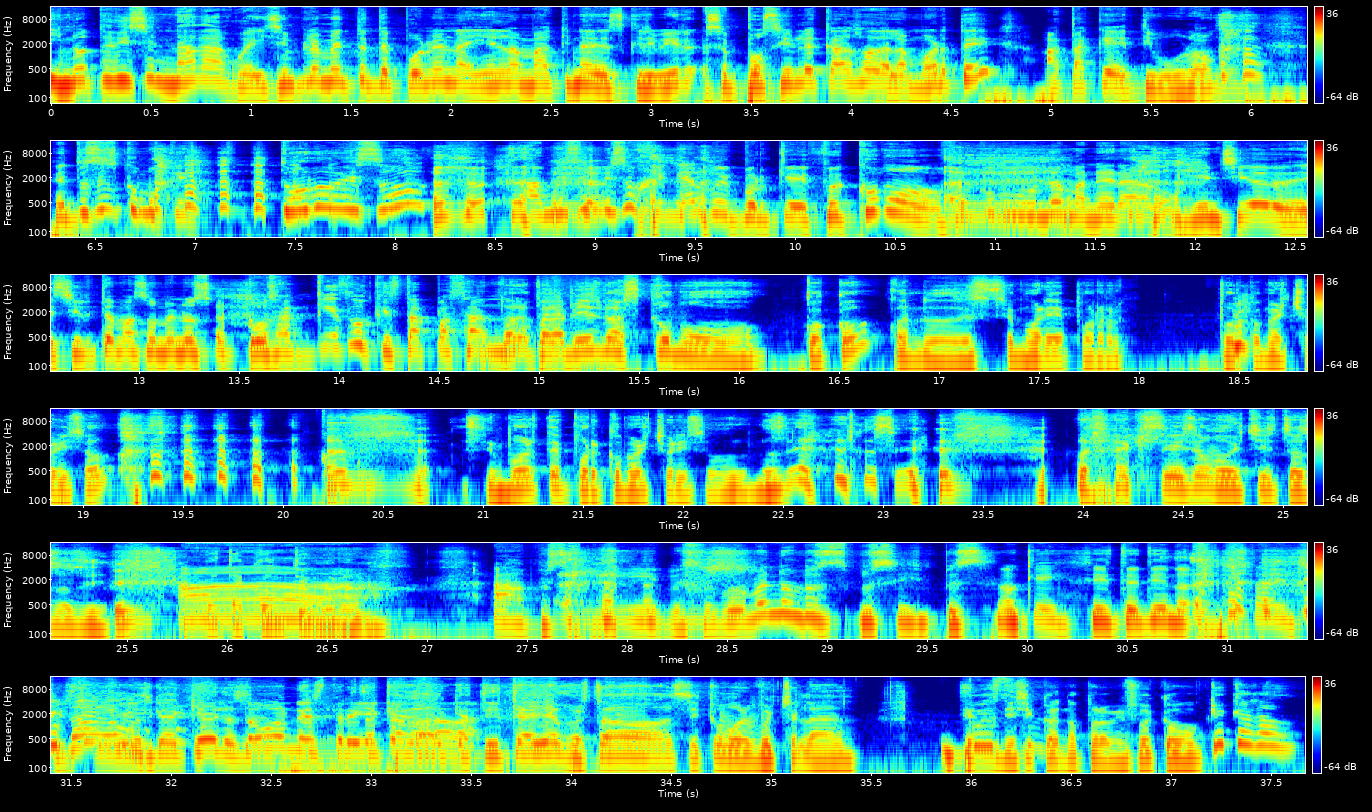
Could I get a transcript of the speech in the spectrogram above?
Y no te dicen nada, güey. Simplemente te ponen ahí en la máquina de escribir ese posible caso de la muerte, ataque de tiburón. güey. Entonces, como que todo eso a mí se me hizo genial, güey, porque fue como, fue como una manera bien chida de decirte más o menos, cosa, qué es lo que está pasando. Para, para mí es más como Coco cuando se muere por, por comer chorizo. se muerte por comer chorizo. No sé, no sé. O sea que se hizo muy chistoso, sí. Atacó un tiburón. Ah, pues sí, pues bueno, pues, pues sí, pues ok, sí, te entiendo. Está bien No, chistoso, no, pues que o sea, una estrella Está cagado que a ti te haya gustado así como mucho la, Pues- inicio cuando para mí fue como, qué cagado.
